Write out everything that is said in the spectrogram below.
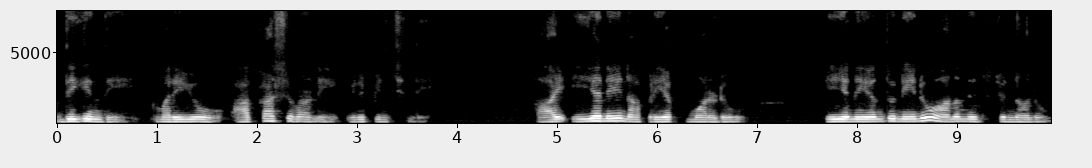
దిగింది మరియు ఆకాశవాణి వినిపించింది. ఆ ఈయనే నా ప్రియ కుమారుడు ఈయన ఎందు నేను ఆనందించుచున్నాను.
